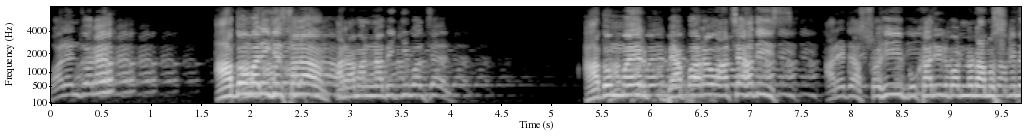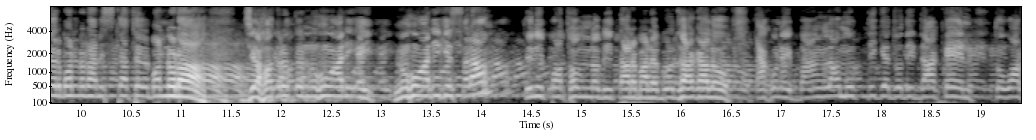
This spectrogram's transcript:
বলেন জোরে। আদম আলাইহিস সালাম। আর আমার নবী কি বলছেন? আদম মায়ের ব্যাপারেও আছে হাদিস। আর এটা সহি বুখারীর বর্ণনা মুসলিমের বর্ণনা মিসকাতের বর্ণনা যে হযরত নূহ আলী এই নূহ আলাইহিস সালাম তিনি প্রথম নবী তার মানে বোঝা গেল এখন এই বাংলা মুক্তিকে যদি ডাকেন তো ওর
